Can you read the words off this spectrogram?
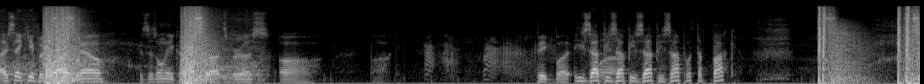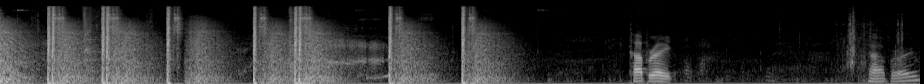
I say keep it alive now, because there's only a couple shots for us. Oh, fuck. Big butt. He's up, he's up, he's up, he's up. What the fuck? Top right. Top right?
